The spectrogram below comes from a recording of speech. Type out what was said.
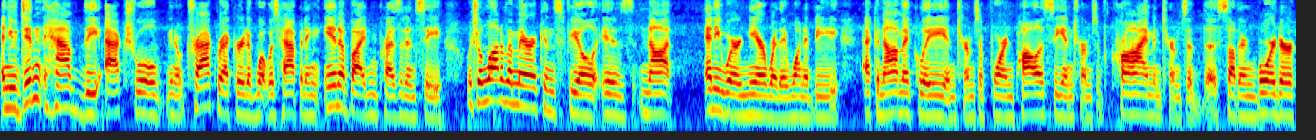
And you didn't have the actual, you know, track record of what was happening in a Biden presidency, which a lot of Americans feel is not anywhere near where they want to be economically, in terms of foreign policy, in terms of crime, in terms of the southern border,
